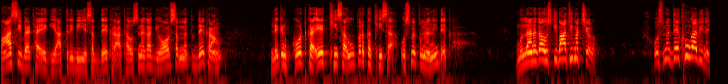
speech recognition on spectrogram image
पास ही बैठा एक यात्री भी ये सब देख रहा था। उसने कहा कि और सब मैं तो देख रहा हूँ, लेकिन कोट का एक खीसा, ऊपर का खीसा, उसमें तुमने नहीं देखा। मुल्ला ने कहा, उसकी बात ही मत छेड़ो। उसमें देखूँगा भी नहीं।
